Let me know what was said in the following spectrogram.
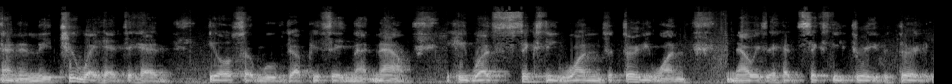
And in the two-way head-to-head, he also moved up. You're seeing that now. He was 61 to 31. Now he's ahead 63 to 30.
